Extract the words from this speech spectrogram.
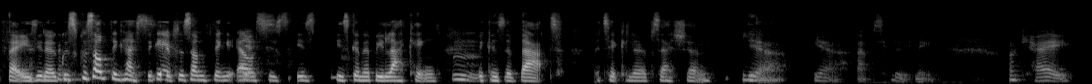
phase you know because something has to give. So something else yes. is is is going to be lacking mm. because of that particular obsession. Yeah. Yeah absolutely. Okay.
